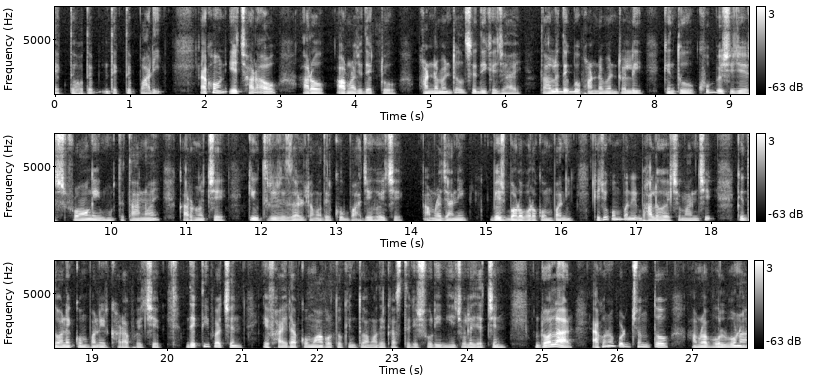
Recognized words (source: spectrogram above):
দেখতে হতে, দেখতে পারি। এখন এছাড়াও আরও আমরা যদি একটু ফান্ডামেন্টালসের দিকে যাই, তাহলে দেখব ফান্ডামেন্টালি কিন্তু খুব বেশি যে স্ট্রং এই মুহূর্তে তা নয়। কারণ হচ্ছে কিউ থ্রি রেজাল্ট আমাদের খুব বাজে হয়েছে, আমরা জানি। বেশ বড় বড় কোম্পানি কিছু কোম্পানির ভালো হয়েছে মানছি, কিন্তু অনেক কোম্পানির খারাপ হয়েছে। দেখতেই পাচ্ছেন এফআইরা ক্রমাগত কিন্তু আমাদের কাছ থেকে সরিয়ে নিয়ে চলে যাচ্ছেন। ডলার এখনও পর্যন্ত আমরা বলব না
